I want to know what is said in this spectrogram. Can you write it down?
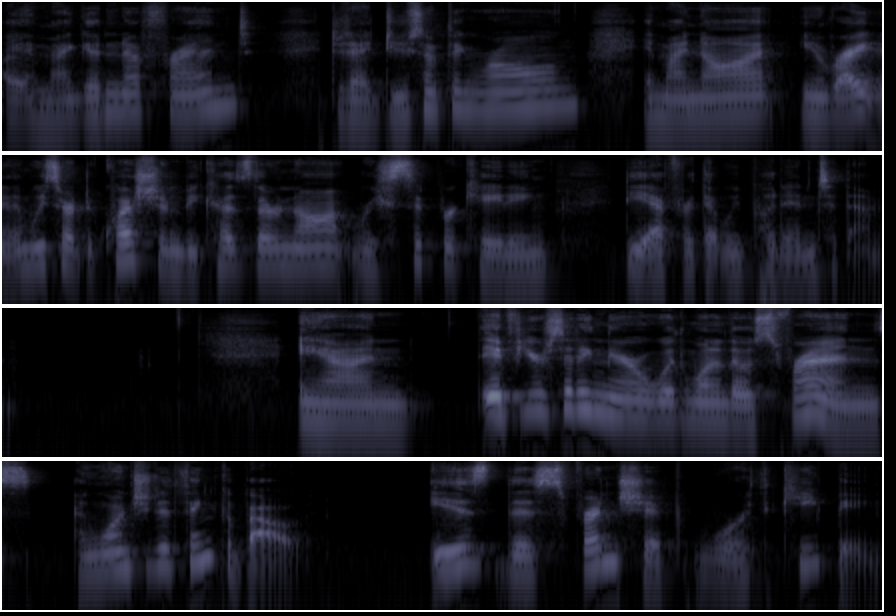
am I good enough friend? Did I do something wrong? Am I not? You know, right? And we start to question because they're not reciprocating the effort that we put into them. And if you're sitting there with one of those friends, I want you to think about is this friendship worth keeping?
